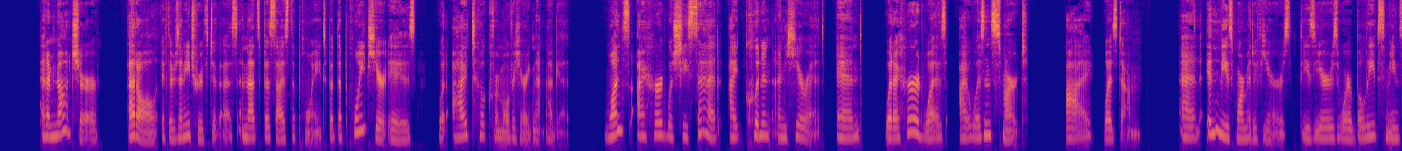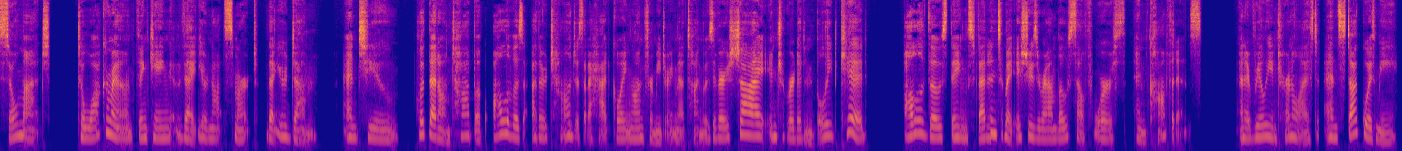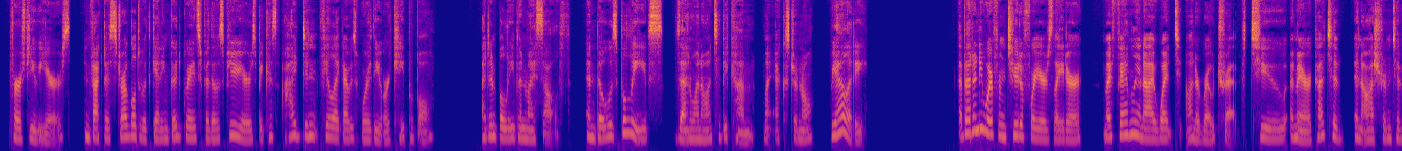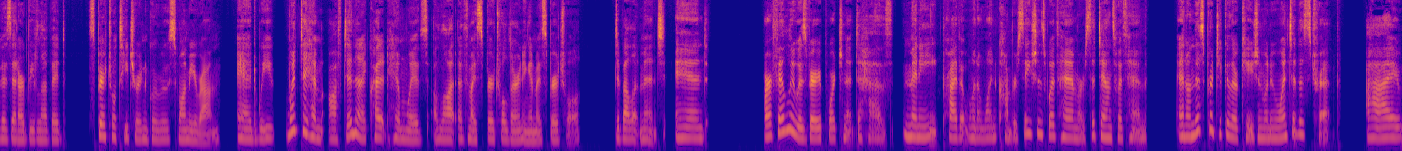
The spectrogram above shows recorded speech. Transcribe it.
And I'm not sure at all if there's any truth to this, and that's besides the point. But the point here is what I took from overhearing that nugget. Once I heard what she said, I couldn't unhear it. And what I heard was I wasn't smart, I was dumb. And in these formative years, these years where beliefs mean so much, to walk around thinking that you're not smart, that you're dumb, and to put that on top of all of those other challenges that I had going on for me during that time. I was a very shy, introverted, and bullied kid all of those things fed into my issues around low self worth and confidence. And I really internalized it and stuck with me for a few years. In fact, I struggled with getting good grades for those few years because I didn't feel like I was worthy or capable. I didn't believe in myself. And those beliefs then went on to become my external reality. About anywhere from two to four years later, my family and I went on a road trip to America to an ashram to visit our beloved spiritual teacher and guru Swami Ram. And we went to him often, and I credit him with a lot of my spiritual learning and my spiritual development. And our family was very fortunate to have many private one on one conversations with him or sit downs with him. And on this particular occasion, when we went to this trip, I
